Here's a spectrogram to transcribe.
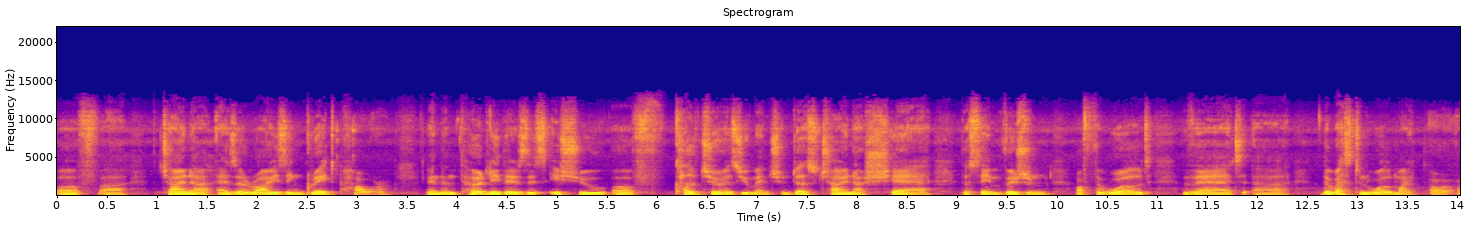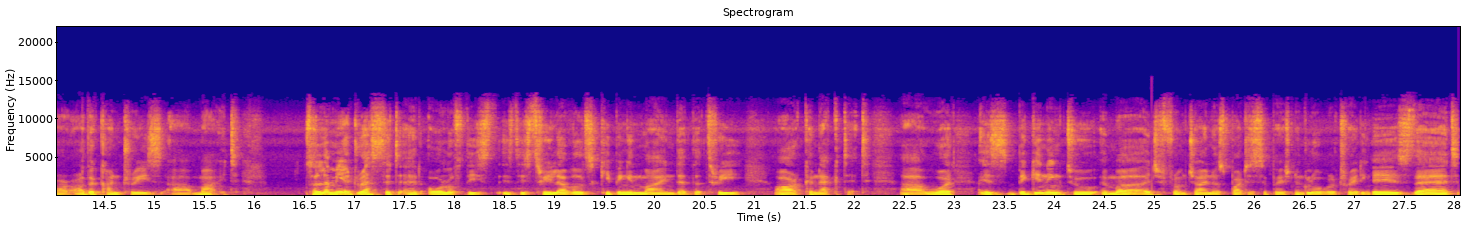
of uh, China as a rising great power. And then thirdly, there's this issue of culture, as you mentioned. Does China share the same vision of the world that uh, the Western world might or, or other countries uh, might? So let me address it at all of these these three levels, keeping in mind that the three are connected. Uh, what is beginning to emerge from China's participation in global trading is that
